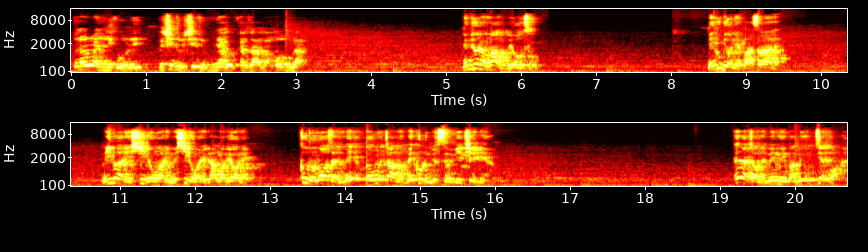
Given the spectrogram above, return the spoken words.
ကျွန်တော်တို့ကညီကိုလေးမရှိသူရှိသူမြတ်ကိုခံစားမှာမဟုတ်ဘူးလား မင်းပြောတာငါ့ကိုမပြောဘူးဆိုမင်းခုပြောနေဘာစကားလဲမိဘတွေရှိတော့ငါတွေမရှိတော့ငါတွေလာမပြောနဲ့ခုလောလောဆယ်မင်းအသုံးမကျလို့မင်းခုလိုမျိုးစင်ပြေဖြစ်နေတာအဲ့ဒါကြောင့်လေမင်းမိမမင်းကိုပြက်သွားတာ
